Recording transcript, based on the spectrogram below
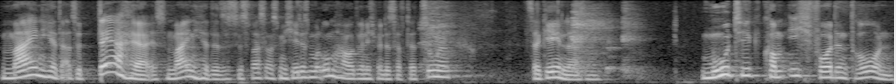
mein Hirte. Also der Herr ist mein Hirte. Das ist was, was mich jedes Mal umhaut, wenn ich mir das auf der Zunge zergehen lasse. Mutig komme ich vor den Thron.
